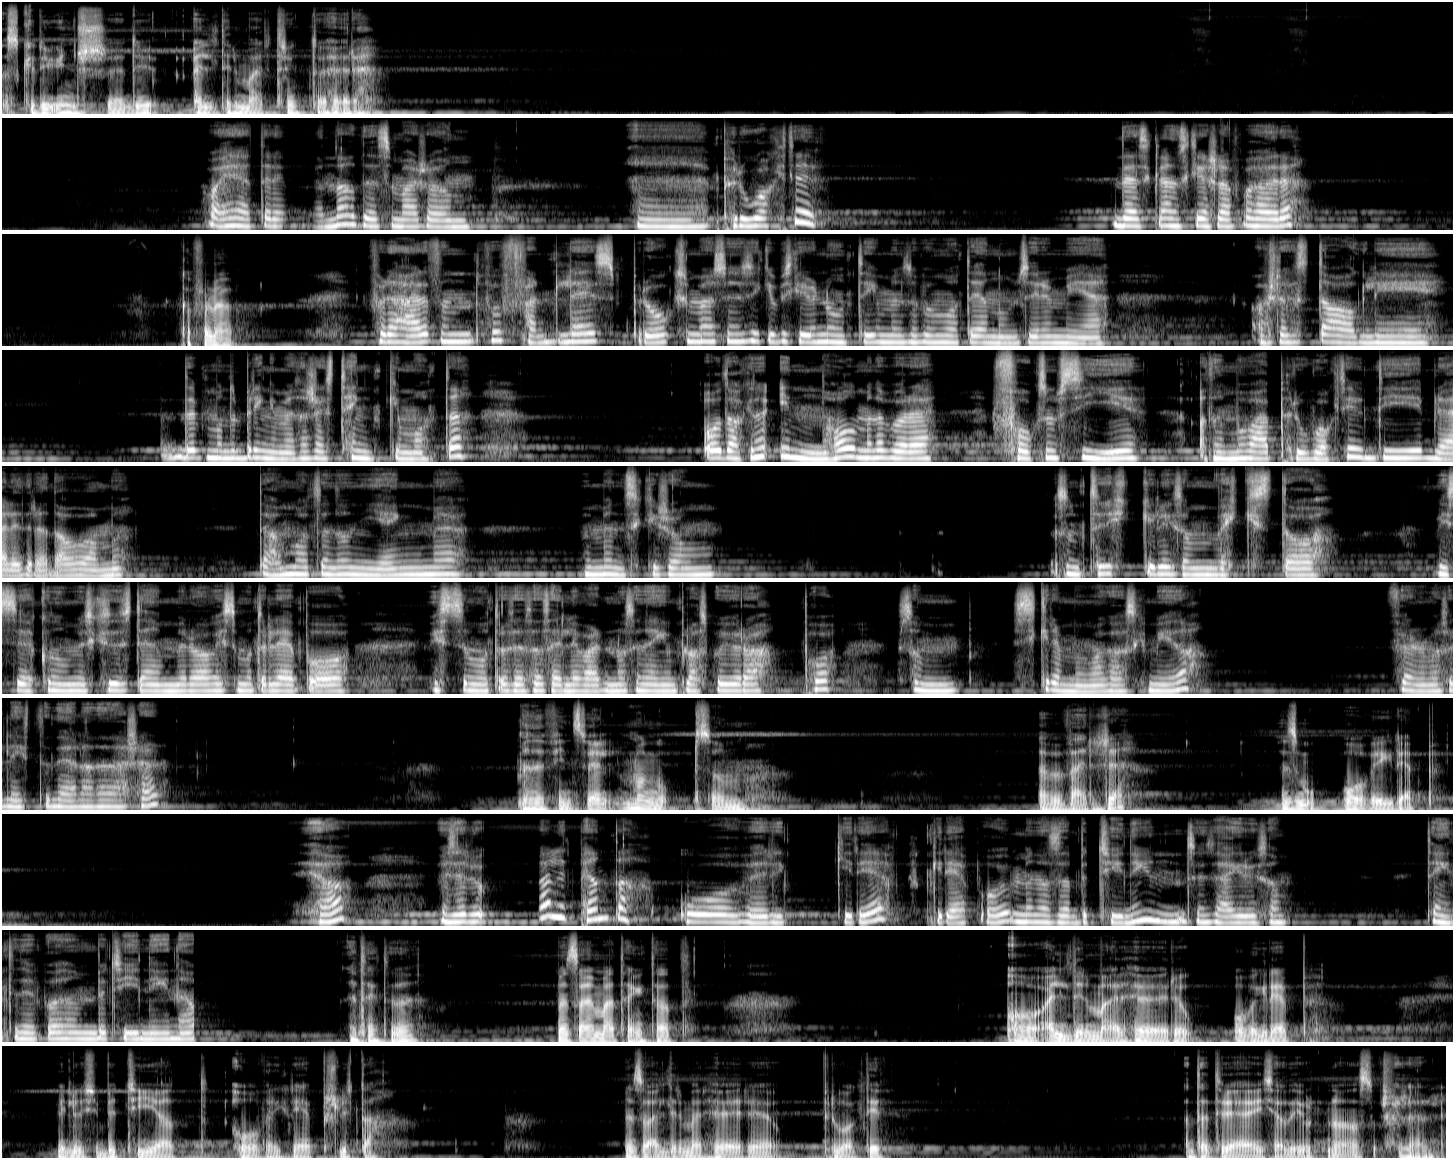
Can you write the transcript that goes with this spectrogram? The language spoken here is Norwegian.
Hva skulle du ønske du eldre mer trengte å høre? Hva heter det igjen, da? Det som er sånn eh, proaktiv? Det skulle jeg ønske jeg slapp å høre. Hvorfor det? For det her er et sånt forferdelig språk som jeg syns ikke beskriver noen ting, men som på en måte gjennomsyrer mye av slags daglig Det på en måte bringer med seg en slags tenkemåte. Og det har ikke noe innhold, men det er bare folk som sier at man må være proaktiv, de blir jeg litt redd av å være med. Det er på en måte en sånn gjeng med, med mennesker som Som trykker liksom vekst og visse økonomiske systemer og visse måter å leve på og visse måter å se seg selv i verden og sin egen plass på jorda på, som skremmer meg ganske mye, da. Føler meg så lite del av det der sjøl. Men det fins vel mange som er verre? Som overgrep? Ja, hvis jeg er litt pent, da. Overgrep. Grep over. Men altså, betydningen syns jeg er grusom. Tenkte du på sånn betydningen av Jeg tenkte det. Men så har jeg meg tenkt at å aldri mer høre overgrep vil jo ikke bety at overgrep slutta. Men så aldri mer høre proaktiv. At det tror jeg ikke hadde gjort noe stor forskjell.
